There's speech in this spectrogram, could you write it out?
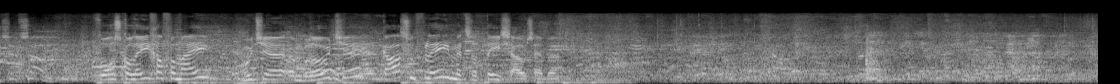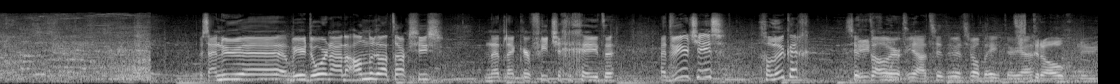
Is het zo? Volgens collega van mij moet je een broodje kaassoufflé met satésaus hebben. We zijn nu eh, weer door naar de andere attracties. Net lekker frietje gegeten. Het weertje is gelukkig. Zit het, alweer, ja, het, zit, het is wel beter. Het Ja. is droog nu.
